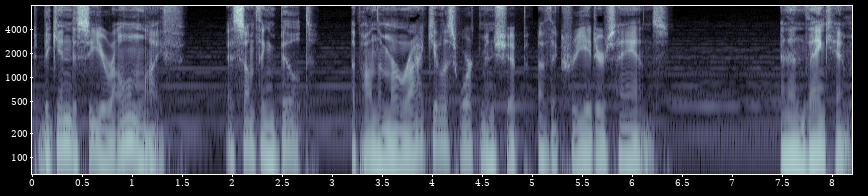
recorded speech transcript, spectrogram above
to begin to see your own life as something built upon the miraculous workmanship of the Creator's hands, and then thank Him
